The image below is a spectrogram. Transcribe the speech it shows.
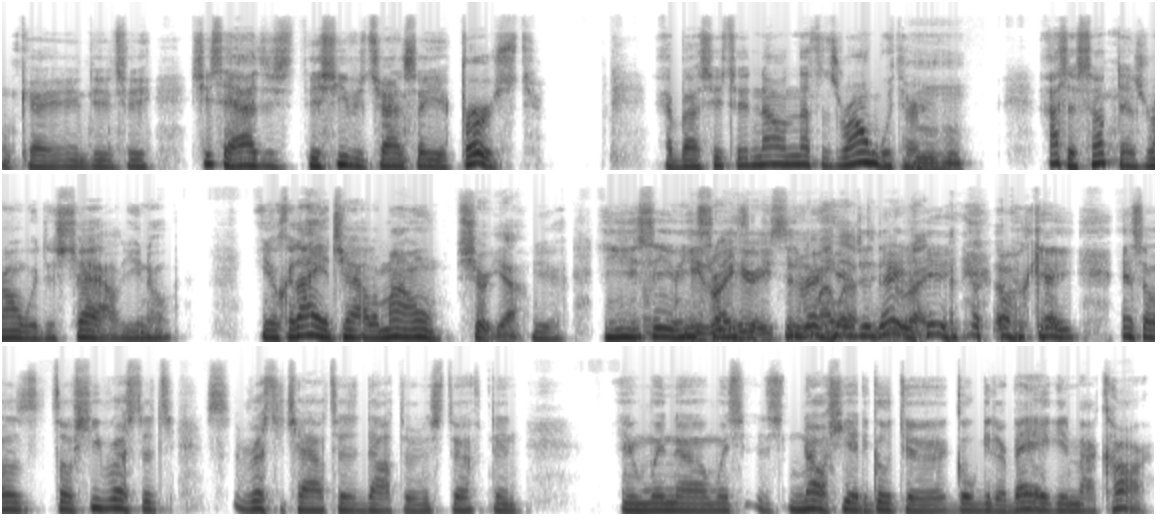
Okay, and then she she said, I just she was trying to say it first. But she said, no, nothing's wrong with her. Mm-hmm. I said, something's wrong with this child, you know. You know, because I had a child of my own. Sure, yeah. Yeah, you see, him, He's right here. He's sitting to my left, and right. okay, and so so she rushed the rushed the child to the doctor and stuff. Then, and when uh, when she, no, she had to go to go get her bag in my car.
